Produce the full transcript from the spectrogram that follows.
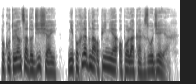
pokutująca do dzisiaj, niepochlebna opinia o Polakach złodziejach.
